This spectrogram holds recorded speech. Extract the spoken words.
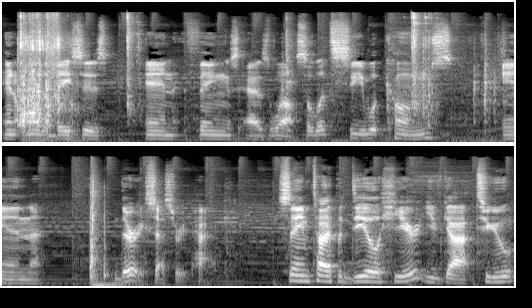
and all the bases and things as well. So let's see what comes in their accessory pack. Same type of deal here. You've got two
